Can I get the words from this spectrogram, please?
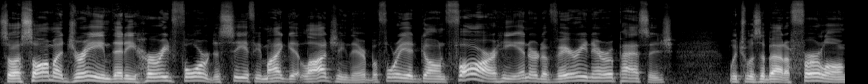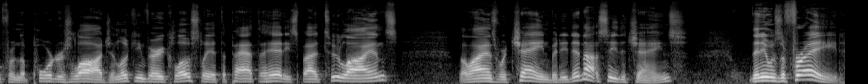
So I saw in my dream that he hurried forward to see if he might get lodging there. Before he had gone far, he entered a very narrow passage, which was about a furlong from the porter's lodge. And looking very closely at the path ahead, he spied two lions. The lions were chained, but he did not see the chains. Then he was afraid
